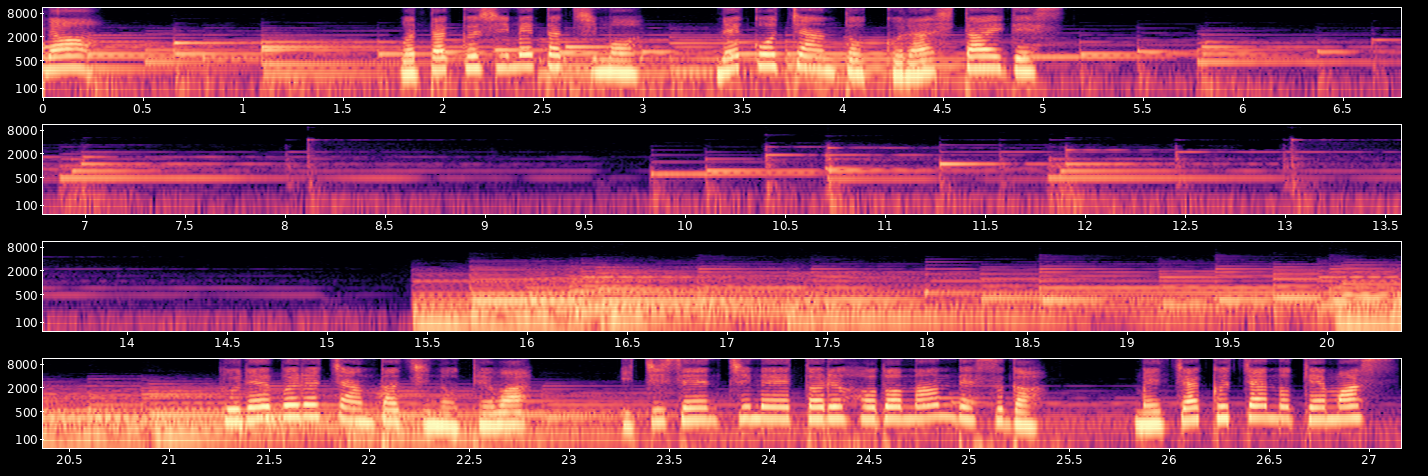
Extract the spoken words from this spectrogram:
なあ私めたちも猫ちゃんと暮らしたいですフレブルちゃんたちの毛は1センチメートルほどなんですが、めちゃくちゃ抜けます。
